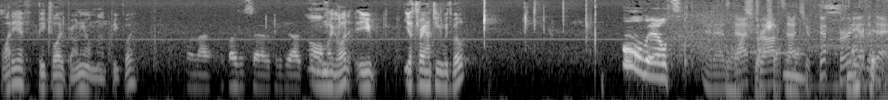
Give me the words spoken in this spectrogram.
Why do you have Big Boy Brownie on my Big Boy? I don't know. If I was just saying it because of the Oh my god! Are you you're three hunting with Will? Oh, Wilt! And as Oh, that smash drops, it. that's your fifth birdie of the day.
